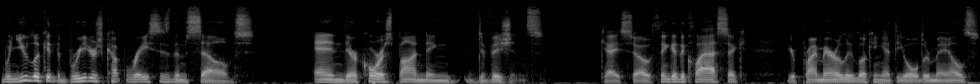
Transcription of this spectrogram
When you look at the Breeders' Cup races themselves and their corresponding divisions, okay, so think of the classic. You're primarily looking at the older males.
